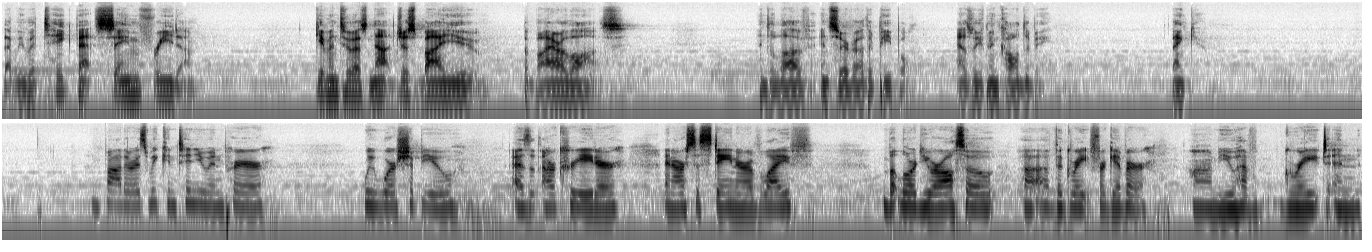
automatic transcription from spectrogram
that we would take that same freedom given to us not just by you, but by our laws, and to love and serve other people as we've been called to be. Thank you. And Father, as we continue in prayer, we worship you as our creator and our sustainer of life. But Lord, you are also uh, the great forgiver. Um, you have great and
